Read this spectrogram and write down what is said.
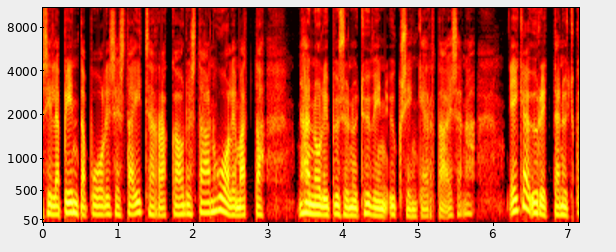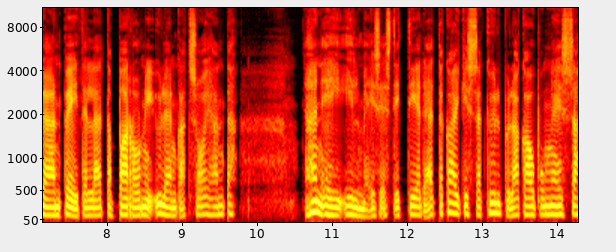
sillä pintapuolisesta itserakkaudestaan huolimatta hän oli pysynyt hyvin yksinkertaisena, eikä yrittänytkään peitellä, että paroni ylen katsoi häntä. Hän ei ilmeisesti tiedä, että kaikissa kylpyläkaupungeissa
